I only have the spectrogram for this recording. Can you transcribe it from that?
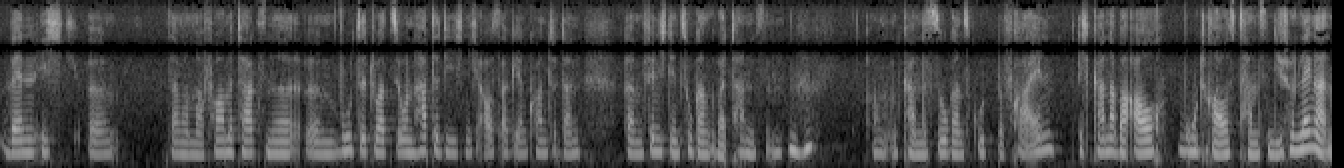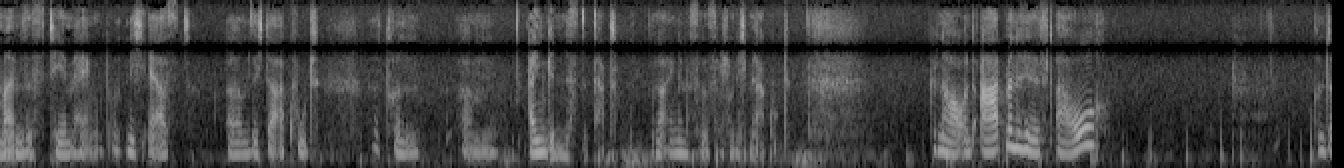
wenn ich äh, sagen wir mal, vormittags eine ähm, Wutsituation hatte, die ich nicht ausagieren konnte, dann ähm, finde ich den Zugang über Tanzen Mhm. ähm, und kann das so ganz gut befreien. Ich kann aber auch Wut raustanzen, die schon länger in meinem System hängt und nicht erst ähm, sich da akut äh, drin ähm, eingenistet hat. Oder eingenistet ist ja schon nicht mehr akut. Genau, und Atmen hilft auch. Und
